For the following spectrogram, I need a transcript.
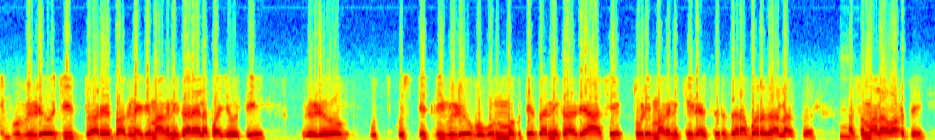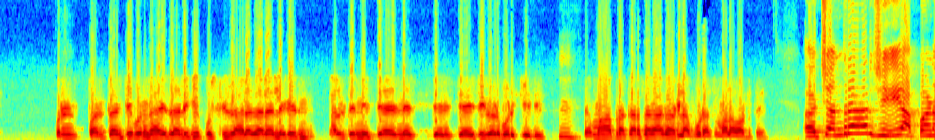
व्हिडिओची द्वारे बघण्याची मागणी करायला पाहिजे होती. व्हिडिओ कुस्तीतली व्हिडिओ बघून मग त्याचा निकाल द्या अशी एक थोडी मागणी केली असती तर जरा बरं झालं असतं असं मला वाटतंय. पण पंचांची पण घाई झाली की कुस्ती झाल्या झाल्या लगेच त्यांनी द्यायची गडबड केली. त्यामुळे हा प्रकार सगळा घडला पुढे असं मला वाटतंय. चंद्रहारजी आपण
